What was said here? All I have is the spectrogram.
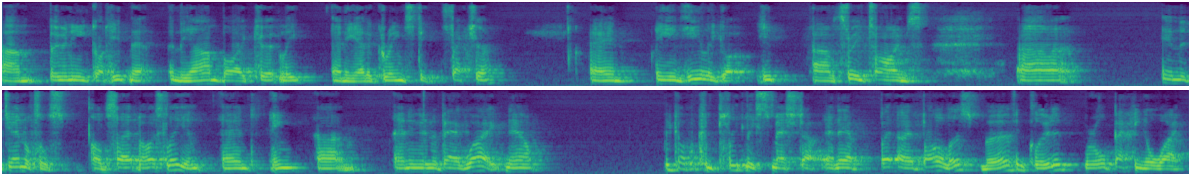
Um, Booney got hit in the, in the arm by Curtly, and he had a green stick fracture. And Ian Healy got hit um, three times uh, in the genitals. I'll say it nicely, and and he um, and in a bad way. Now we got completely smashed up, and our, our uh, bowlers, Merv included, were all backing away.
